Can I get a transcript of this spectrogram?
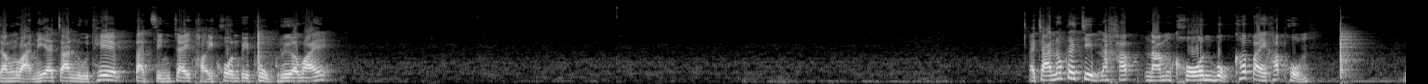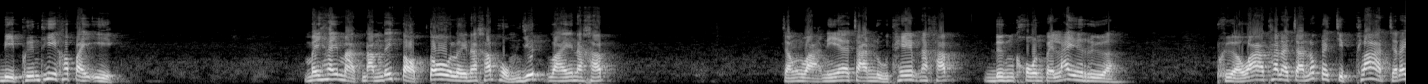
จังหวะนี้อาจารย์หนูเทพตัดสินใจถอยโคนไปผูกเรือไว้ อาจารย์นกกระจิบนะครับนำโคนบุกเข้าไปครับผม บีบพื้นที่เข้าไปอีก ไม่ให้หมากดำได้ตอบโต้เลยนะครับ ผมยึดไว้นะครับ จังหวะนี้อาจารย์หนูเทพนะครับ ดึงโคนไปไล่เรือ เผื่อว่าท่านอาจารย์นกกระจิบพลาดจะได้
